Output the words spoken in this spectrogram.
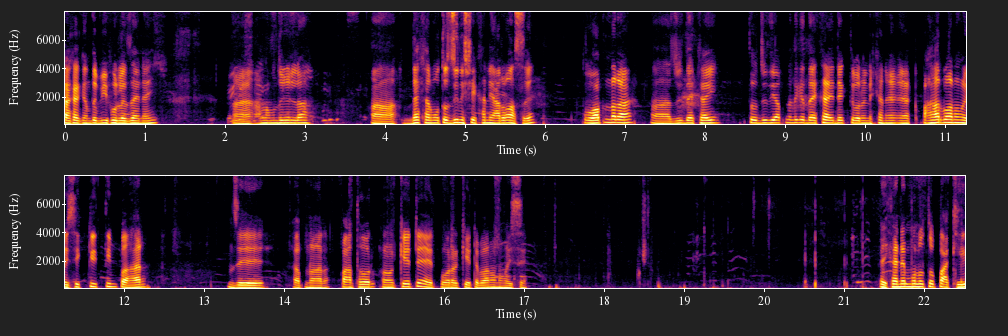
টাকা কিন্তু বিপুলে যায় নাই। আলহামদুলিল্লাহ। দেখার মতো জিনিস এখানে আরও আছে। তো আপনারা যদি দেখাই, তো যদি আপনাদেরকে দেখাই, দেখতে পারেন এখানে এক পাহাড় বানানো হয়েছে, কৃত্রিম পাহাড়। যে আপনার পাথর কেটে এরপর আর কেটে বানানো হয়েছে। এখানে মূলত পাখি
